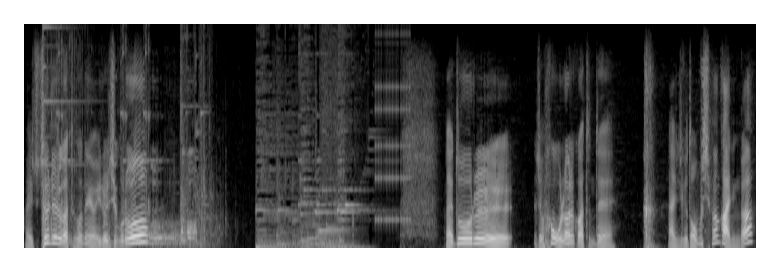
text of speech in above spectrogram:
아, 이 튜토리얼 같은 거네요. 이런 식으로 난이도를 좀확 올라갈 것 같은데 아니 이거 너무 심한 거 아닌가?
